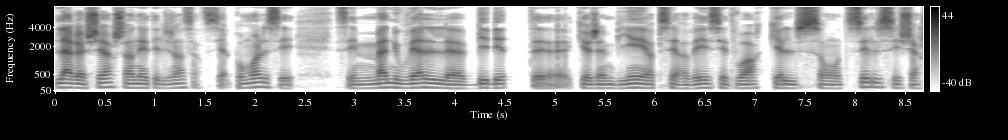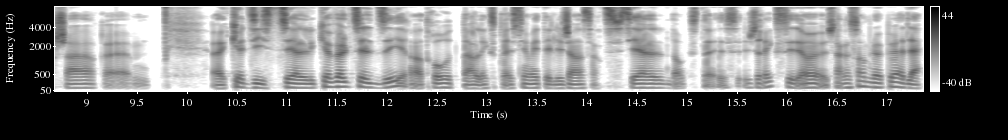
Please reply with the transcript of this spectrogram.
de la recherche en intelligence artificielle. Pour moi, c'est, ma nouvelle euh, bébite euh, que j'aime bien observer, c'est de voir quels sont-ils ces chercheurs, euh, que disent-ils, que veulent-ils dire, entre autres, par l'expression intelligence artificielle. Donc, je dirais que c'est ça ressemble un peu à de la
